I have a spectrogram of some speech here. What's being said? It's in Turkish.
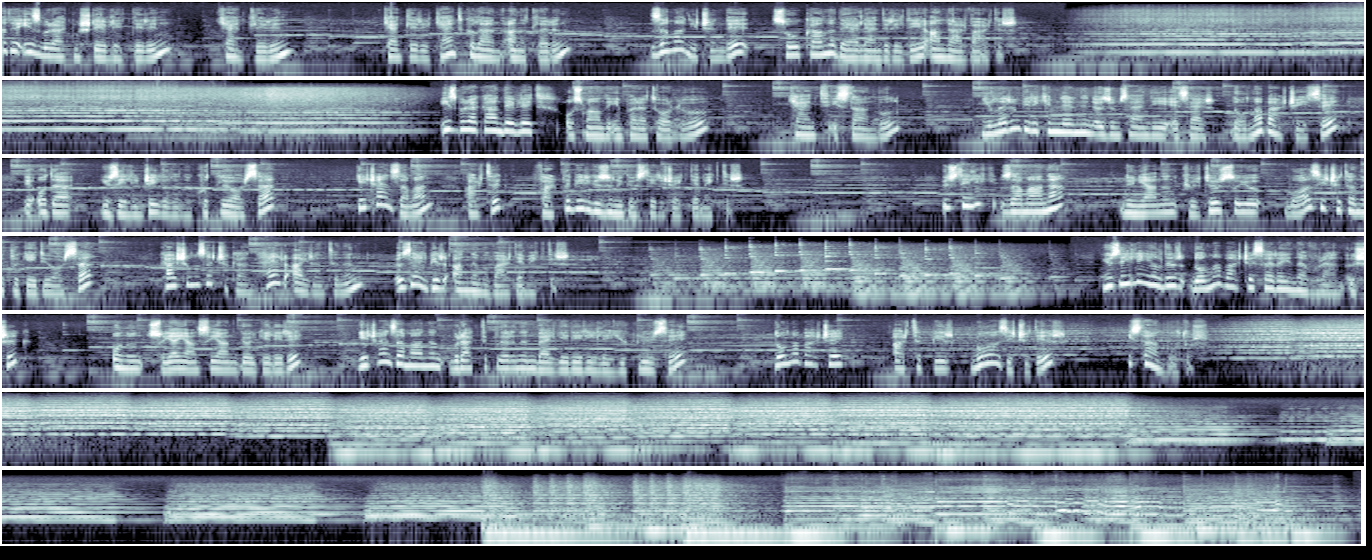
Dünyada iz bırakmış devletlerin, kentlerin, kentleri kent kılan anıtların zaman içinde soğukkanlı değerlendirildiği anlar vardır. İz bırakan devlet Osmanlı İmparatorluğu, kent İstanbul, yılların birikimlerinin özümsendiği eser Dolmabahçe ise ve o da 150. yılını kutluyorsa, geçen zaman artık farklı bir yüzünü gösterecek demektir. Üstelik zamana dünyanın kültür suyu Boğaziçi tanıklık ediyorsa, karşımıza çıkan her ayrıntının özel bir anlamı var demektir. ...150 yıldır Dolmabahçe Sarayı'na vuran ışık, onun suya yansıyan gölgeleri, geçen zamanın bıraktıklarının belgeleriyle yüklüyse, Dolmabahçe artık bir boğaz içidir, İstanbul'dur.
